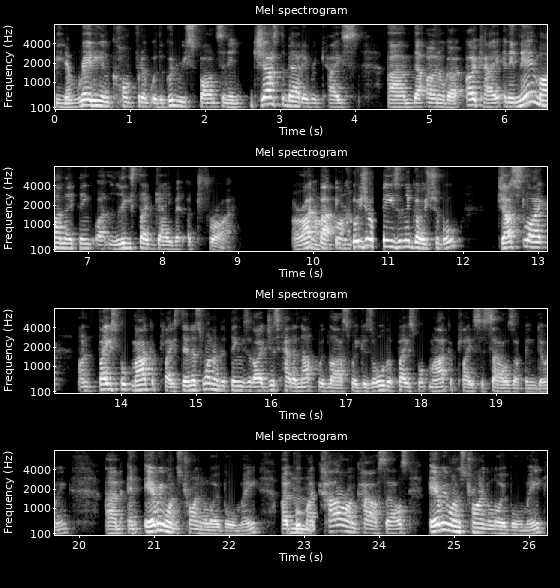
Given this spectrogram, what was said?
Be yep. ready and confident with a good response. And in just about every case, um, the owner will go, okay. And in their mind, they think, well, at least I gave it a try. All right. Oh, but because your fees are negotiable, just like on Facebook Marketplace, Dennis, one of the things that I just had enough with last week is all the Facebook Marketplace sales I've been doing. Um, and everyone's trying to lowball me. I put mm. my car on car sales. Everyone's trying to lowball me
